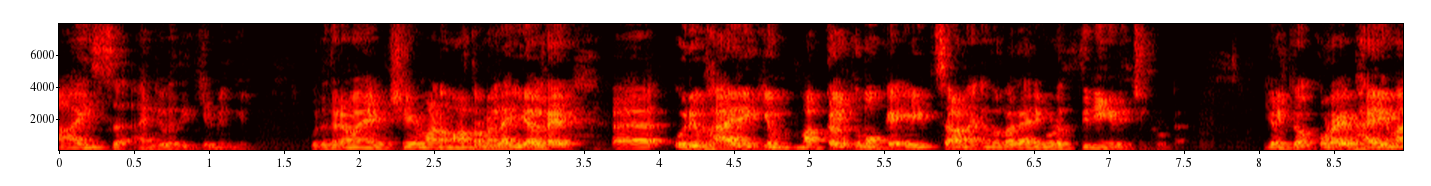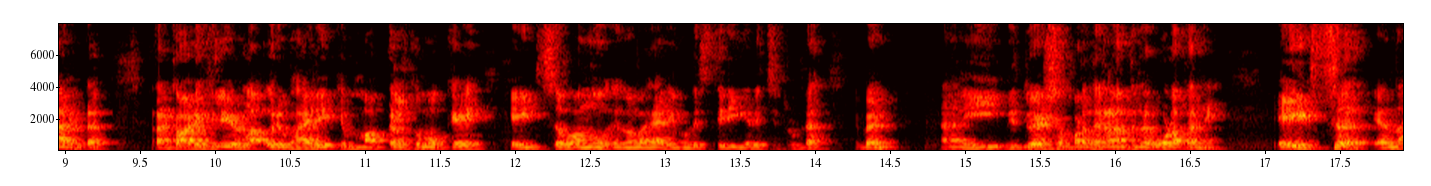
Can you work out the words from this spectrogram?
ആയുസ് അനുവദിക്കുമെങ്കിൽ. ഗുരുതരമായ വിഷയമാണ്. മാത്രമല്ല ഇയാളുടെ ഒരു ഭാര്യയ്ക്കും മക്കൾക്കുമൊക്കെ എയ്ഡ്സ് ആണ് എന്നുള്ള കാര്യം കൂടെ സ്ഥിരീകരിച്ചിട്ടുണ്ട്. ഇയാൾക്ക് കുറെ ഭാര്യമാരുണ്ട്. റെക്കോർഡിക്കലിയുള്ള ഒരു ഭാര്യയ്ക്കും മക്കൾക്കുമൊക്കെ എയ്ഡ്സ് വന്നു എന്നുള്ള കാര്യം കൂടി സ്ഥിരീകരിച്ചിട്ടുണ്ട്. ഇവൻ ഈ വിദ്വേഷ പ്രചരണത്തിന്റെ കൂടെ തന്നെ എയ്ഡ്സ് എന്ന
